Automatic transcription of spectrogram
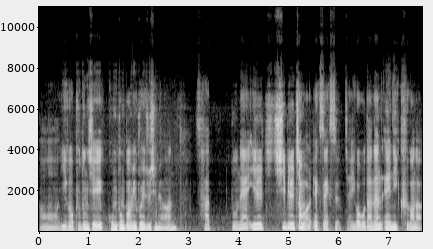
어, 이거 부등식 공통범위 구해주시면 4 분의 1, 11.xx. 자, 이거보다는 n이 크거나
